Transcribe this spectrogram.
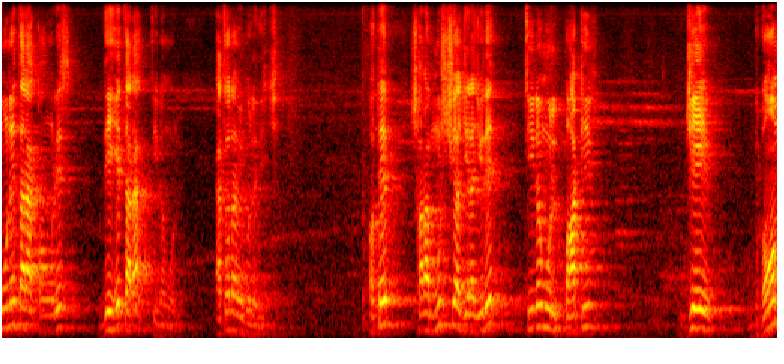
মনে তারা কংগ্রেস, দেহে তারা তৃণমূল। এতটা আমি বলে দিচ্ছি। অতএব সারা মুর্শিদাবাদ জেলা জুড়ে তৃণমূল পার্টির যে ভ্রম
